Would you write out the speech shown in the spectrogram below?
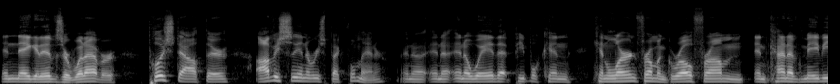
and negatives or whatever pushed out there, obviously in a respectful manner, in a, in a, in a way that people can, can learn from and grow from, and kind of maybe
